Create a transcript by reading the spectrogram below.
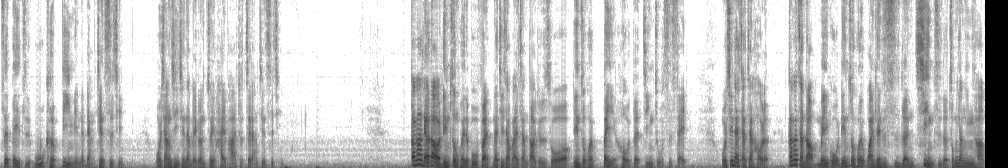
这辈子无可避免的两件事情。我相信现在每个人最害怕就这两件事情。刚刚聊到联总会的部分，那接下来我们来讲到就是说联总会背后的金主是谁？我先来讲讲好了。刚刚讲到美国联总会完全是私人性质的中央银行，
